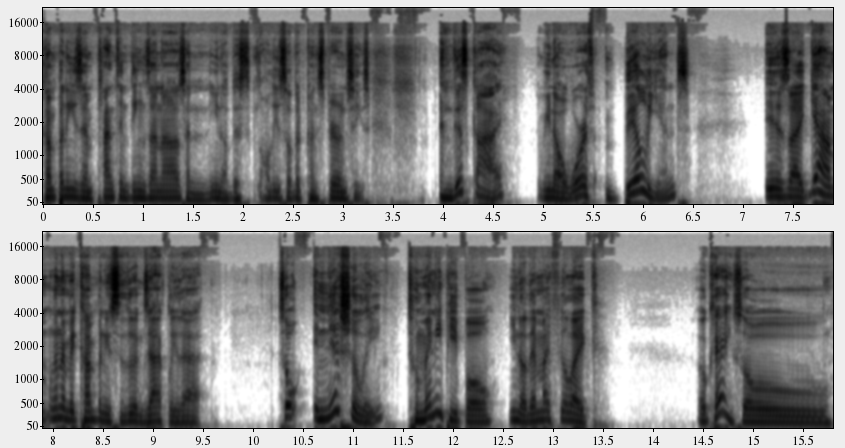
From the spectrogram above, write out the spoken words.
companies implanting things on us and you know this all these other conspiracies. And this guy you know worth billions is like yeah i'm gonna make companies to do exactly that. So initially to many people you know they might feel like okay so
